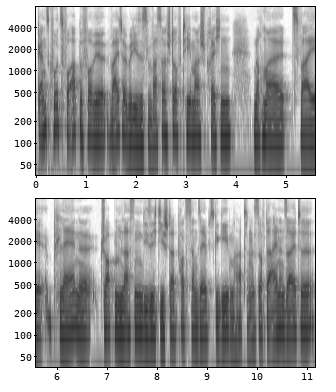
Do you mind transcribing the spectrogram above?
ganz kurz vorab, bevor wir weiter über dieses Wasserstoffthema sprechen, nochmal zwei Pläne droppen lassen, die sich die Stadt Potsdam selbst gegeben hat. Und das ist auf der einen Seite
